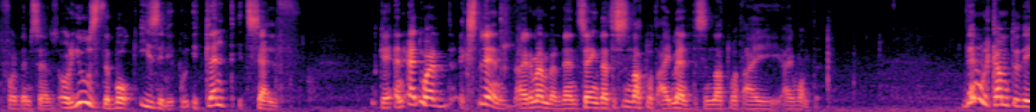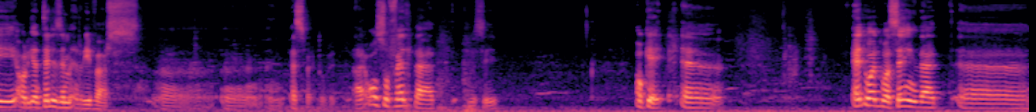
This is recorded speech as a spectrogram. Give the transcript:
for themselves or used the book easily. It lent itself. Okay, and Edward explained, I remember then saying that this is not what I meant, this is not what I, I wanted. Then we come to the Orientalism in reverse aspect of it. I also felt that, you see, okay, uh, Edward was saying that uh,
